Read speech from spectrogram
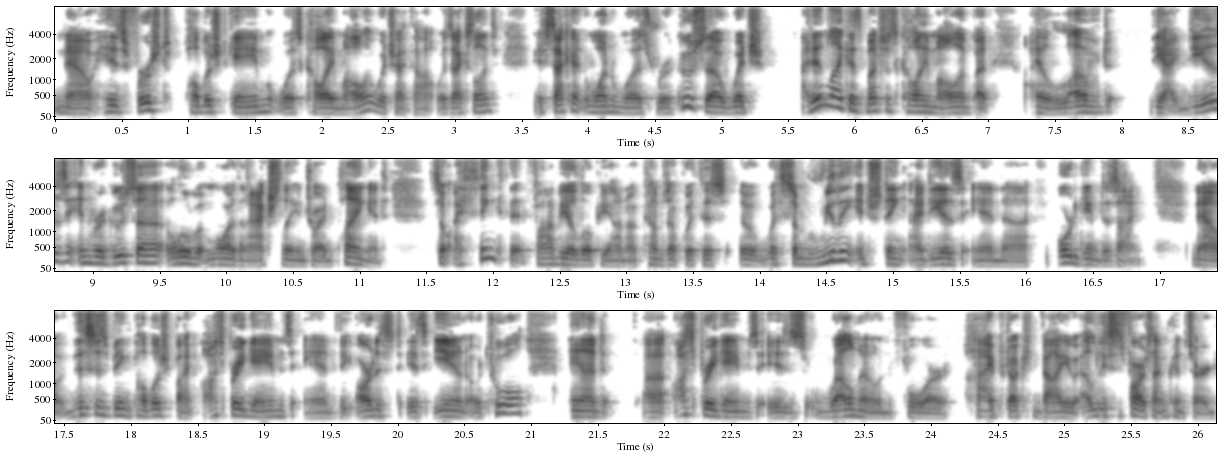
Now, his first published game was Calimala, which I thought was excellent. His second one was Ragusa, which I didn't like as much as Calimala, but I loved the ideas in Ragusa a little bit more than I actually enjoyed playing it. So I think that Fabio Lopiano comes up with this uh, with some really interesting ideas in uh, board game design. Now, this is being published by Osprey Games, and the artist is Ian O'Toole. And uh, Osprey Games is well known for high production value, at least as far as I'm concerned,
